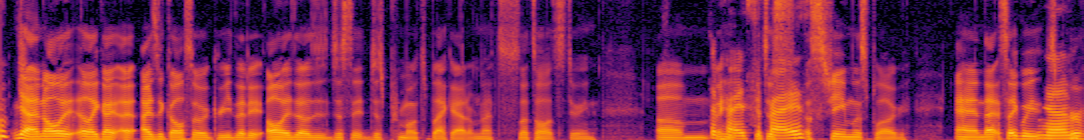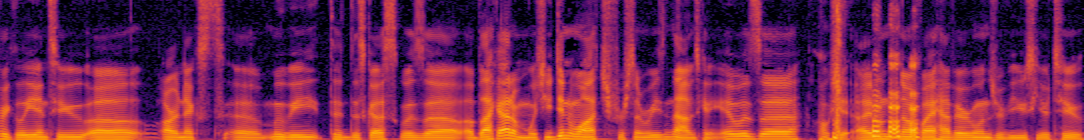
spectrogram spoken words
yeah, and all it, like I, I, Isaac also agreed that it all it does is just it just promotes Black Adam. That's that's all it's doing. Um, surprise, it's surprise! a shameless plug, and that segues yeah. perfectly into uh, our next uh, movie to discuss was uh, a Black Adam, which you didn't watch for some reason. No, I'm just kidding. It was uh oh shit. I don't know if I have everyone's reviews here too.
